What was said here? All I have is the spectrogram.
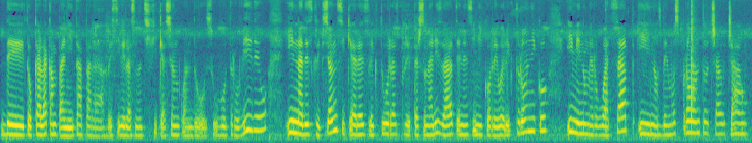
de tocar la campanita para recibir las notificaciones cuando subo otro video. Y en la descripción, si quieres lecturas personalizadas, tienes mi correo electrónico y mi número WhatsApp. Y nos vemos pronto. Chao, chao.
